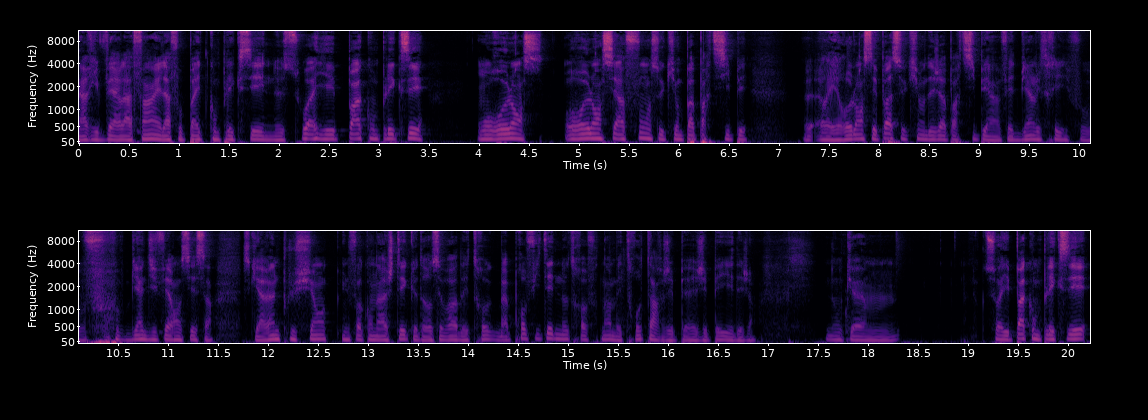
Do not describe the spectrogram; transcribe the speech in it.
arrive vers la fin et là, faut pas être complexé. Ne soyez pas complexé. On relance. On relance à fond ceux qui n'ont pas participé. Euh, et relancez pas ceux qui ont déjà participé. Hein. Faites bien les tri. Il faut, bien différencier ça. Parce qu'il n'y a rien de plus chiant une fois qu'on a acheté que de recevoir des trucs. Bah, profitez de notre offre. Non, mais trop tard, j'ai payé déjà. Donc, euh, soyez pas complexés,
